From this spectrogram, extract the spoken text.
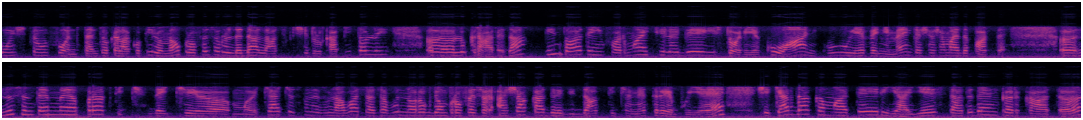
un șit în fund, pentru că la copilul meu profesorul dădea la sfârșitul capitolului uh, lucrare, da? Din toate informațiile de istorie, cu ani, cu evenimente și așa mai departe. Uh, nu suntem uh, practici, deci uh, ceea ce spuneți dumneavoastră, ați avut noroc de un profesor, așa cadre didactice ne trebuie și chiar dacă materia este atât de încărcată,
